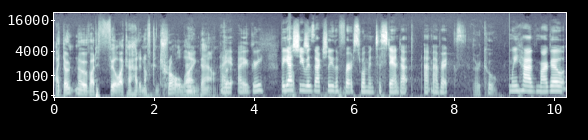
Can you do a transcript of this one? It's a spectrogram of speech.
I don't know if I'd feel like I had enough control lying down. I, I agree. But yeah, she was actually the first woman to stand up at Mavericks. very cool. We have Margo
